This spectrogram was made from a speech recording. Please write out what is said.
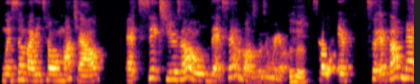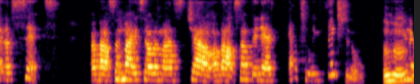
when somebody told my child at six years old that Santa Claus wasn't real. Mm-hmm. So if so if I'm that upset about somebody telling my child about something that's actually fictional, Mm-hmm. You know,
